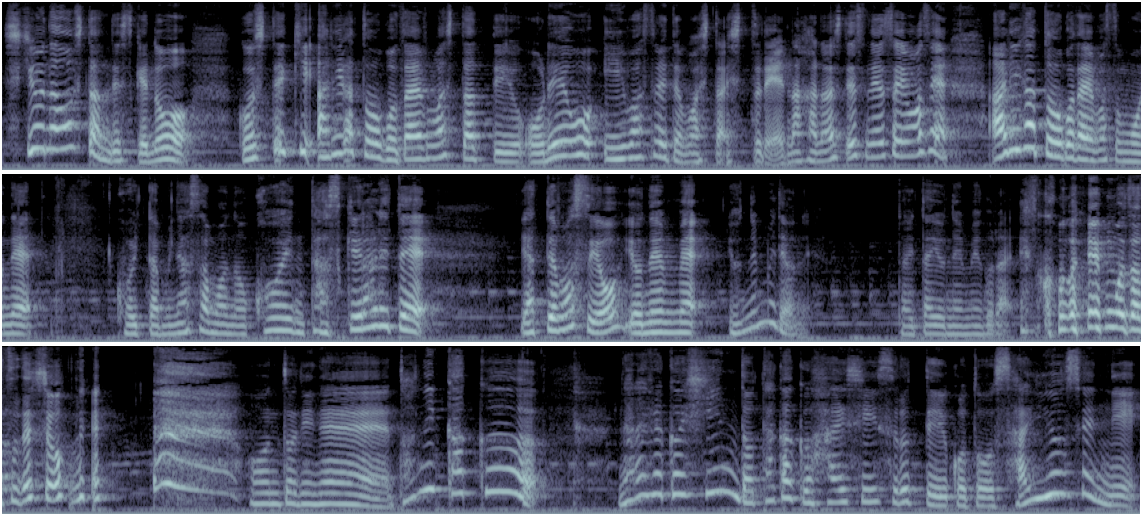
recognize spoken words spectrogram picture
支給直したんですけどご指摘ありがとうございましたっていうお礼を言い忘れてました。失礼な話ですね。すいません。ありがとうございます。もうねこういった皆様の声に助けられてやってますよ。4年目。4年目だよね。大体4年目ぐらい。この辺も雑でしょうね。本当にねとにかくなるべく頻度高く配信するっていうことを最優先に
